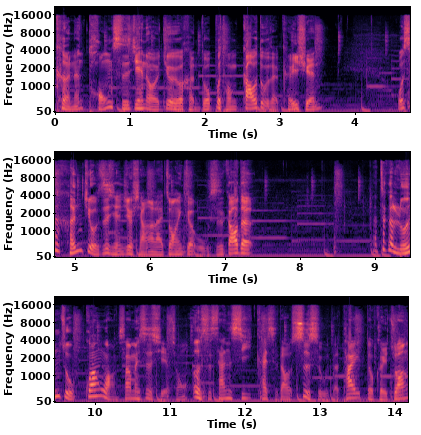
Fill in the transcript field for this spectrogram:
可能同时间哦就有很多不同高度的可以选。我是很久之前就想要来装一个五十高的。那这个轮组官网上面是写从二十三 C 开始到四十五的胎都可以装，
